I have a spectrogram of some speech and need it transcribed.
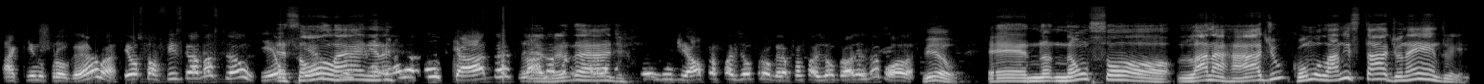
aqui no programa, eu só fiz gravação. E eu é só online, né? Uma pancada lá é na verdade. Mundial para fazer o programa, para fazer o Brothers da Bola. Viu? É, não só lá na rádio, como lá no estádio, né, Andrew?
